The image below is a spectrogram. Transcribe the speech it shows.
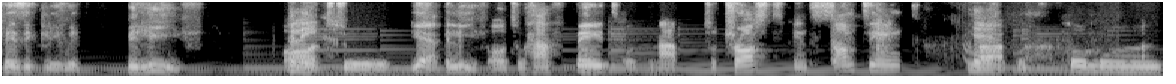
basically with belief, belief or to yeah believe or to have faith or to have to trust in something yeah. Uh, someone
